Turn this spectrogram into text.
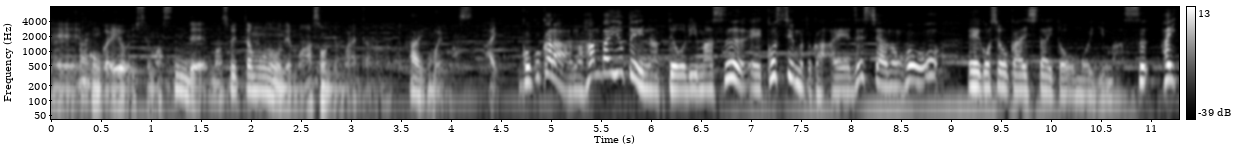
えー、はい、今回用意してますんで、まあ、そういったものでも遊んでもらえたらなと思います、はい、はい、ここからあの販売予定になっております、えー、コスチュームとか、えー、ジェスチャーの方を、えー、ご紹介したいと思います。はい。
